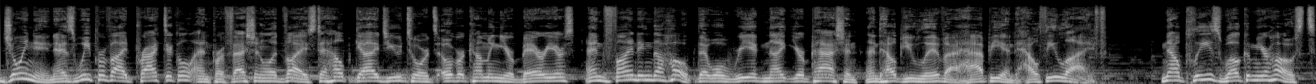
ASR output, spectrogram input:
Join in as we provide practical and professional advice to help guide you towards overcoming your barriers and finding the hope that will reignite your passion and help you live a happy and healthy life. Now, please welcome your hosts,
